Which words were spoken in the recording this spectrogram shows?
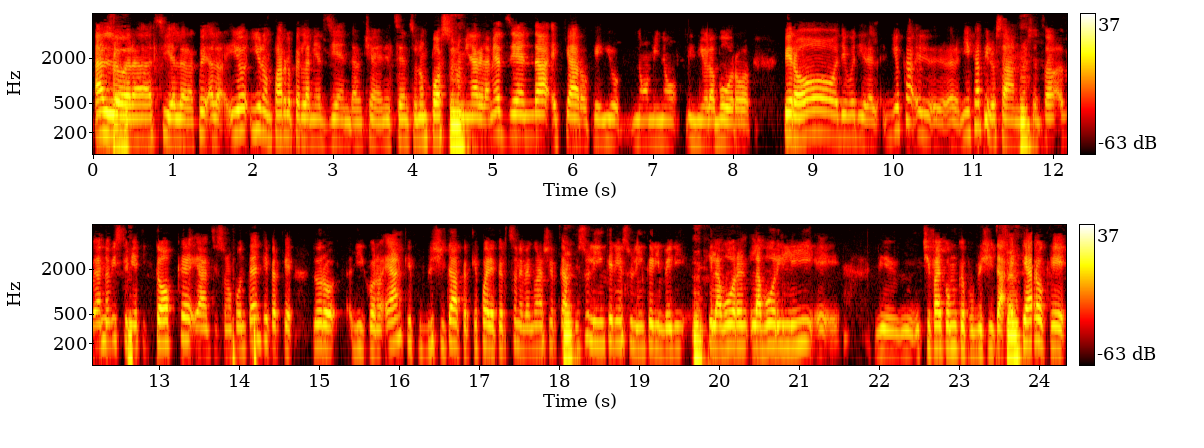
Allora, sì, allora, que- allora io, io, non parlo per la mia azienda, cioè nel senso non posso mm. nominare la mia azienda, è chiaro che io nomino il mio lavoro, però devo dire, ca- eh, i miei capi lo sanno, mm. senso, hanno visto i miei TikTok e anzi sono contenti perché loro dicono è anche pubblicità perché poi le persone vengono a cercarti su LinkedIn e su LinkedIn vedi che lavori, lavori lì e ci fai comunque pubblicità. Sì. È chiaro che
